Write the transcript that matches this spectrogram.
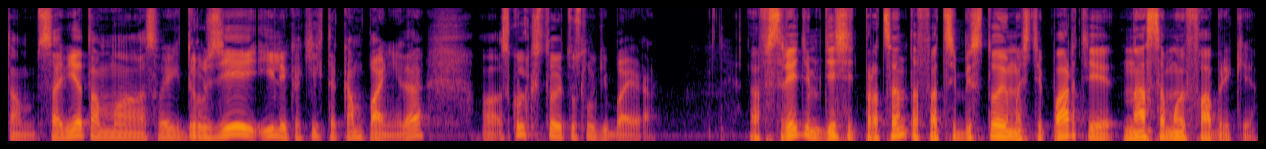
там советам э, своих друзей или каких-то компаний, да, сколько стоят услуги байера? А в среднем 10% от себестоимости партии на самой фабрике.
